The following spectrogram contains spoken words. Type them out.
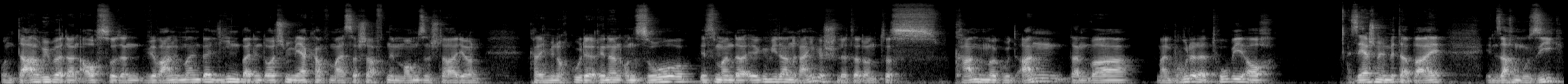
und darüber dann auch so, dann, wir waren immer in Berlin bei den deutschen Mehrkampfmeisterschaften im Mommsen-Stadion, kann ich mich noch gut erinnern. Und so ist man da irgendwie dann reingeschlittert und das kam immer gut an. Dann war mein Bruder, der Tobi, auch sehr schnell mit dabei in Sachen Musik.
